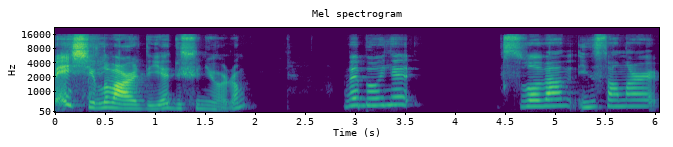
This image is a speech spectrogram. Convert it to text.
5 yılı var diye düşünüyorum. Ve böyle Sloven insanlar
